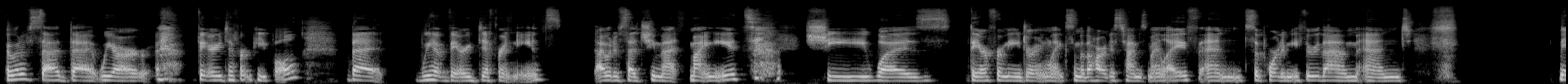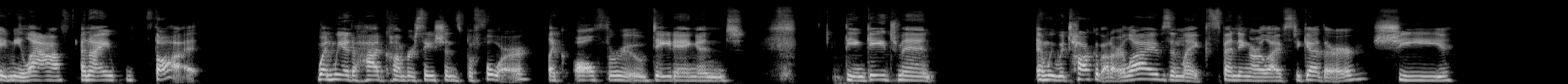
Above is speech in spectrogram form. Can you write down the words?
I would have said that we are very different people, that we have very different needs. I would have said she met my needs. she was there for me during like some of the hardest times of my life and supported me through them and made me laugh. And I thought when we had had conversations before, like all through dating and the engagement, and we would talk about our lives and like spending our lives together, she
